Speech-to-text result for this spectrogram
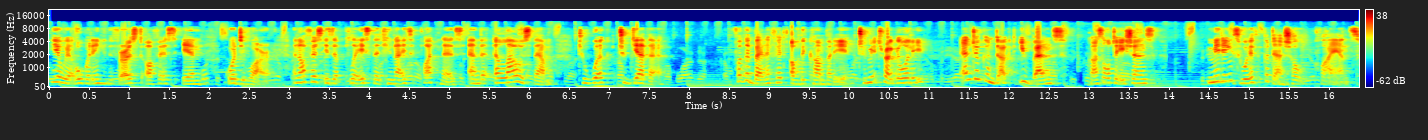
here we are opening the first office in Cote d'Ivoire. An office is a place that unites partners and that allows them to work together for the benefit of the company, to meet regularly and to conduct events, consultations, meetings with potential clients.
